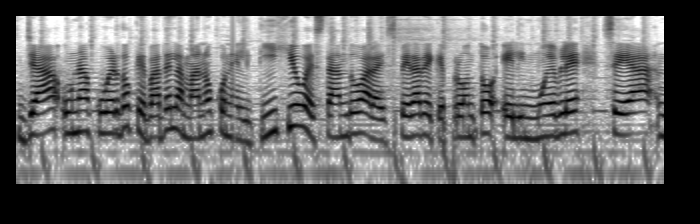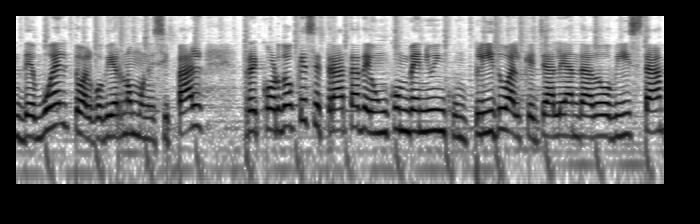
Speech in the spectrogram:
ya un acuerdo que va de la mano con el litigio, estando a la espera de que pronto el inmueble sea devuelto al gobierno municipal. Recordó que se trata de un convenio incumplido al que ya le han dado vista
